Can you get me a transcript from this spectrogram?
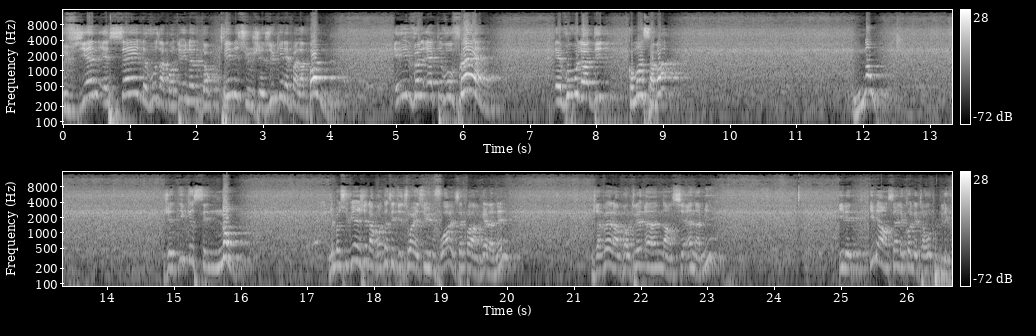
viennent essayer de vous apporter une doctrine sur Jésus qui n'est pas la bonne. Et ils veulent être vos frères. Et vous, vous leur dites, comment ça va? Non. Je dis que c'est non. Je me souviens, j'ai rencontré cette histoire ici une fois, je ne sais pas en quelle année. J'avais rencontré un ancien, un ami. Il est, il est ancien à l'école des travaux publics.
